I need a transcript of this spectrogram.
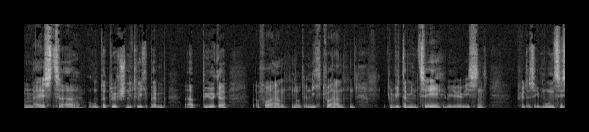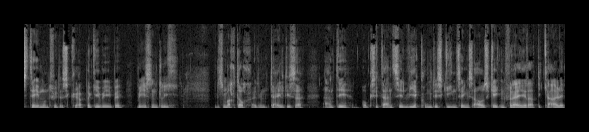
meist äh, unterdurchschnittlich beim Bürger vorhanden oder nicht vorhanden. Vitamin C, wie wir wissen, für das Immunsystem und für das Körpergewebe wesentlich. Das macht auch einen Teil dieser Antioxidantienwirkung des Ginsengs aus gegen freie Radikale.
